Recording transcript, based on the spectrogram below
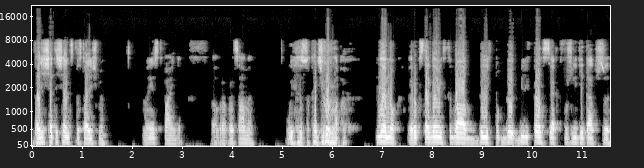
Dwadzieścia tysięcy dostaliśmy. No jest fajnie. Dobra, wracamy. U Jezu, jaka dziura. Nie no, Rockstar Games chyba byli w, by, byli w Polsce jak tworzyli GTA 3.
